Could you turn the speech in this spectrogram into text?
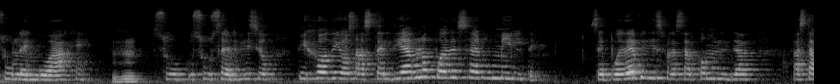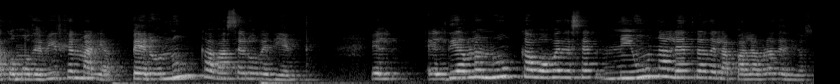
Su, lenguaje, su, su servicio. Dijo Dios, hasta el diablo puede ser humilde, se puede disfrazar como humildad hasta como de Virgen María, pero nunca va a ser obediente. El, el diablo nunca va a obedecer ni una letra de la palabra de Dios.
